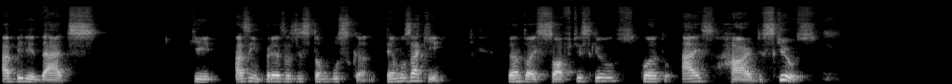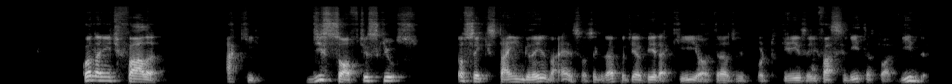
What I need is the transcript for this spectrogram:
habilidades que as empresas estão buscando. Temos aqui tanto as soft skills quanto as hard skills. Quando a gente fala aqui de soft skills, eu sei que está em inglês, mas se você quiser, podia vir aqui, ó, traduzir para português, aí facilita a tua vida.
